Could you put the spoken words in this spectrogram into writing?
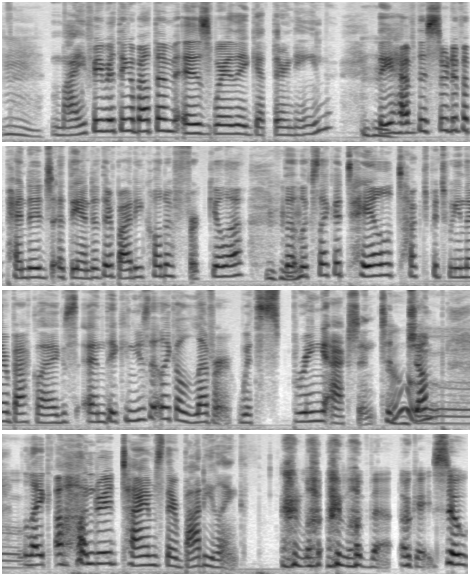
Mm. My favorite thing about them is where they get their name. Mm-hmm. They have this sort of appendage at the end of their body called a furcula mm-hmm. that looks like a tail tucked between their back legs, and they can use it like a lever with spring action to Ooh. jump like a hundred times their body length. I, lo- I love that. Okay, so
